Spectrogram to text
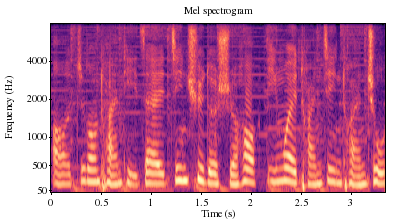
呃志工团体在进去的时候，因为团进团出，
